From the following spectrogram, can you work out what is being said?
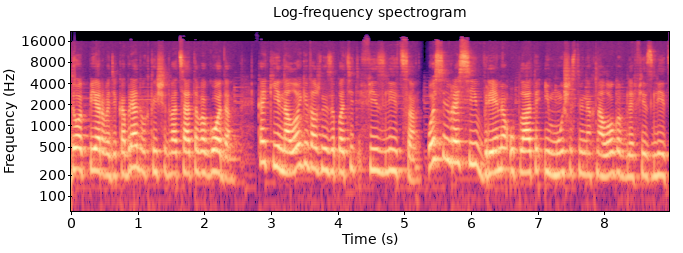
до 1 декабря 2020 года. Какие налоги должны заплатить физлица? Осень в России – время уплаты имущественных налогов для физлиц.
